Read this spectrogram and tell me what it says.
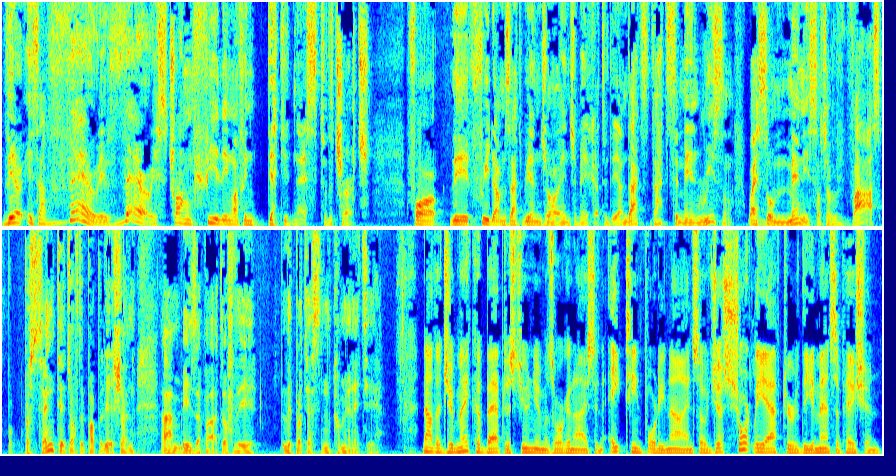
there is a very, very strong feeling of indebtedness to the church for the freedoms that we enjoy in Jamaica today. And that's, that's the main reason why so many, such a vast percentage of the population um, is a part of the, the Protestant community. Now, the Jamaica Baptist Union was organized in 1849, so just shortly after the emancipation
